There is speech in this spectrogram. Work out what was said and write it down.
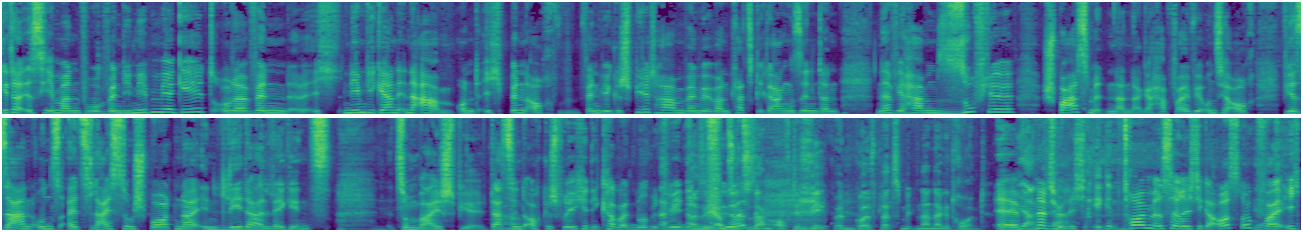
Gitter ist jemand, wo wenn die neben mir geht oder wenn äh, ich nehme die gerne in den Arm und ich bin auch, wenn wir gespielt haben, wenn wir über den Platz gegangen sind, dann ne, wir haben so viel Spaß miteinander gehabt, weil wir uns ja auch, wir sahen uns als Leistungssportler in Lederleggings zum Beispiel. Das sind auch Gespräche, die kann man nur mit wenigen Also ihr habt führen. sozusagen auf dem Weg beim Golfplatz miteinander geträumt. Äh, Ja, natürlich. Träumen ist der richtige Ausdruck, weil ich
